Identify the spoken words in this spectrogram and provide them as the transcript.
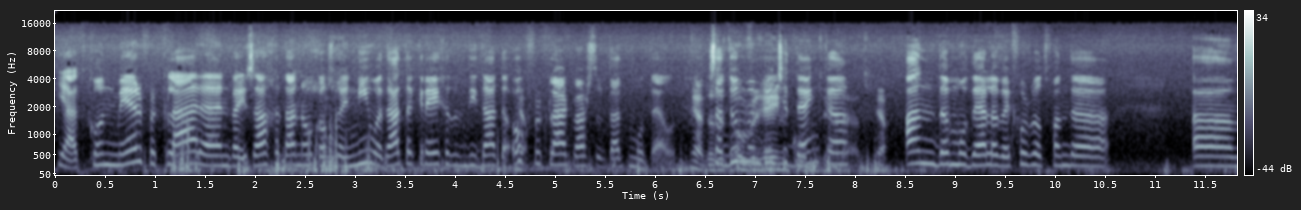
ja, het kon meer verklaren en wij zagen dan ook als wij nieuwe data kregen, dat die data ook Ja. verklaard was door dat model. Ja, dat Dus het dat doet me een beetje denken. Ja. aan de modellen, bijvoorbeeld van de, ehm,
